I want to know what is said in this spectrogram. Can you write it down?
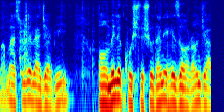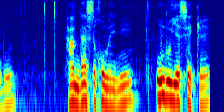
و مسئول رجوی عامل کشته شدن هزاران جوون همدست خمینی اون روی سکه.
